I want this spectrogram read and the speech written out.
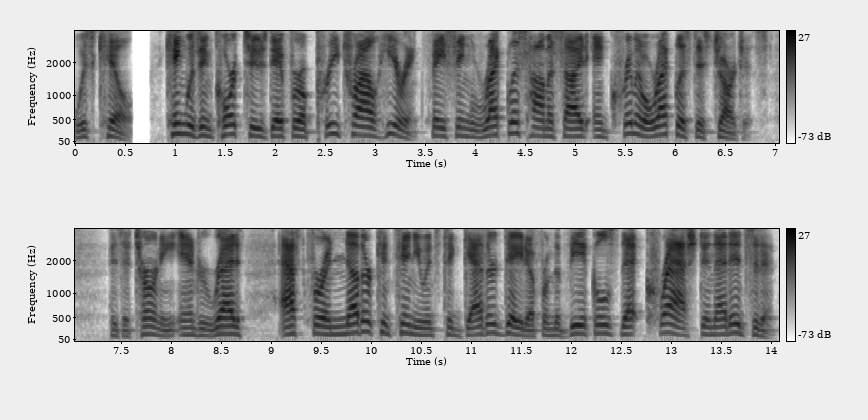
was killed. King was in court Tuesday for a pretrial hearing facing reckless homicide and criminal recklessness charges. His attorney, Andrew Redd, asked for another continuance to gather data from the vehicles that crashed in that incident.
